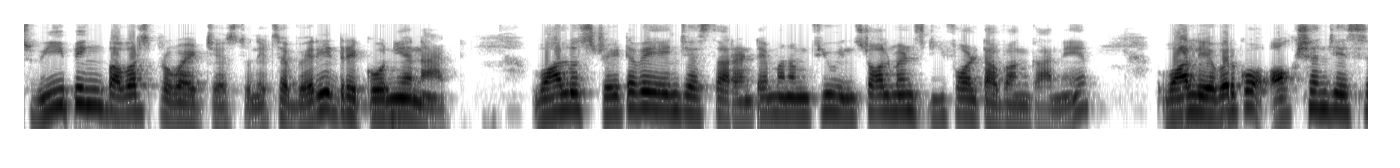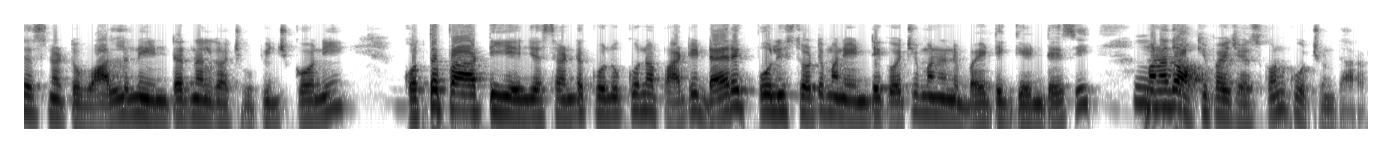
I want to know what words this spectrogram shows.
స్వీపింగ్ పవర్స్ ప్రొవైడ్ చేస్తుంది. It's a very draconian act వాళ్ళు స్ట్రైట్ అవే ఏం చేస్తారంటే మనం ఫ్యూ ఇన్స్టాల్మెంట్స్ డిఫాల్ట్ అవ్వంగానే వాళ్ళు ఎవరికో ఆప్షన్ చేసేసినట్టు వాళ్ళని ఇంటర్నల్గా చూపించుకొని కొత్త పార్టీ ఏం చేస్తారంటే కొనుక్కున్న పార్టీ డైరెక్ట్ పోలీస్ తోటి మన ఇంటికి వచ్చి మనని బయటికి గెంటేసి మనది ఆక్యుపై చేసుకొని కూర్చుంటారు.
